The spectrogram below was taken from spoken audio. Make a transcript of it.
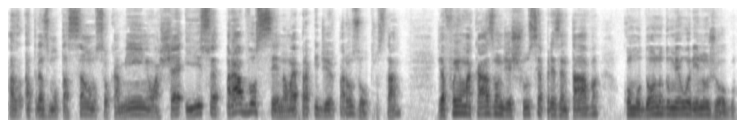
a, a transmutação no seu caminho, o axé, e isso é para você, não é para pedir para os outros, tá? Já fui em uma casa onde Exu se apresentava como dono do meu ori no jogo,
